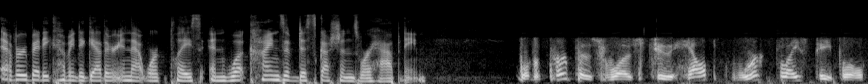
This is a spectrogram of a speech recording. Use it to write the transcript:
everybody coming together in that workplace, and what kinds of discussions were happening? Well, the purpose was to help workplace people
